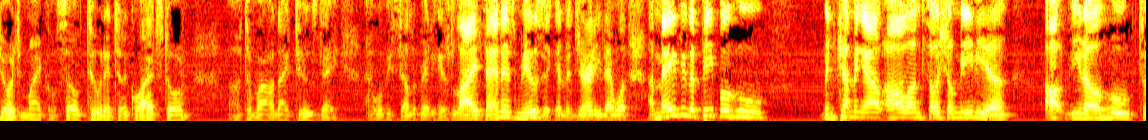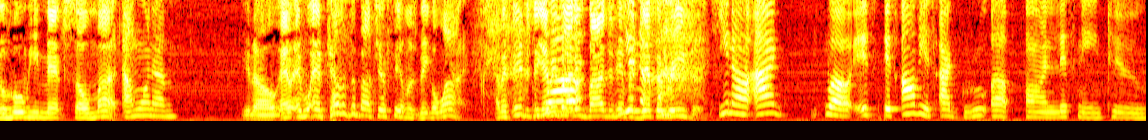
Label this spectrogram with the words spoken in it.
George Michael. So tune into the Quiet Storm uh, tomorrow night, Tuesday. And we'll be celebrating his life and his music and the journey that was amazing. The people who been coming out all on social media, all, you know, who to whom he meant so much. I want to. You know, and, and, and tell us about your feelings, Mika. Why? I mean, it's interesting. Well, Everybody bonded him for know- different reasons. You know, I well, it's it's obvious I grew up on listening to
